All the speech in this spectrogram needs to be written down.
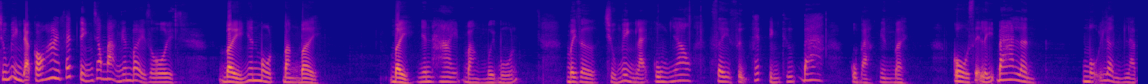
Chúng mình đã có hai phép tính trong bảng nhân 7 rồi. 7 x 1 bằng 7. 7 x 2 bằng 14. Bây giờ chúng mình lại cùng nhau xây dựng phép tính thứ ba của bảng nhân 7. Cô sẽ lấy 3 lần, mỗi lần là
